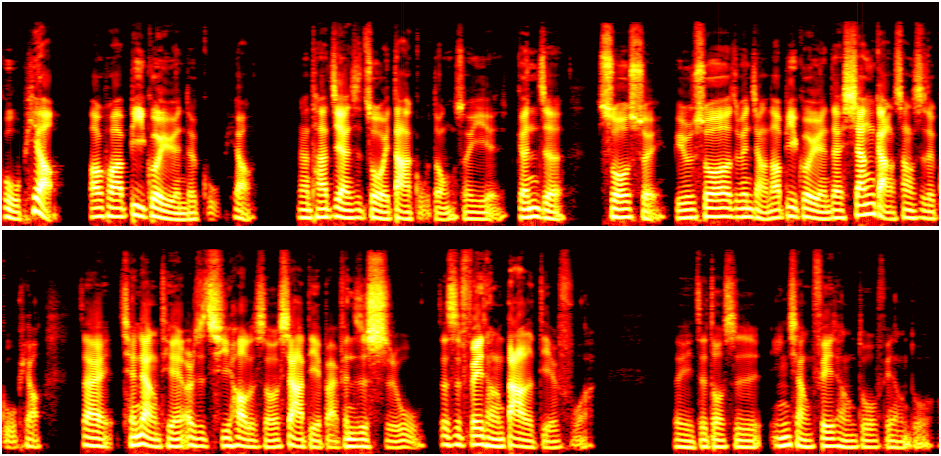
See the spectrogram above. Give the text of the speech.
股票，包括碧桂园的股票。那他既然是作为大股东，所以也跟着。缩水，比如说这边讲到碧桂园在香港上市的股票，在前两天二十七号的时候下跌百分之十五，这是非常大的跌幅啊，所以这都是影响非常多非常多。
